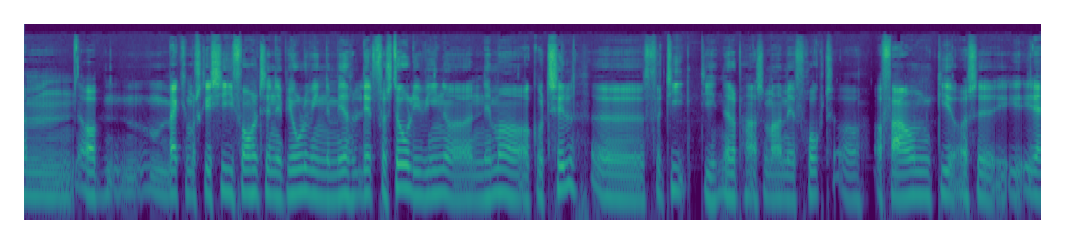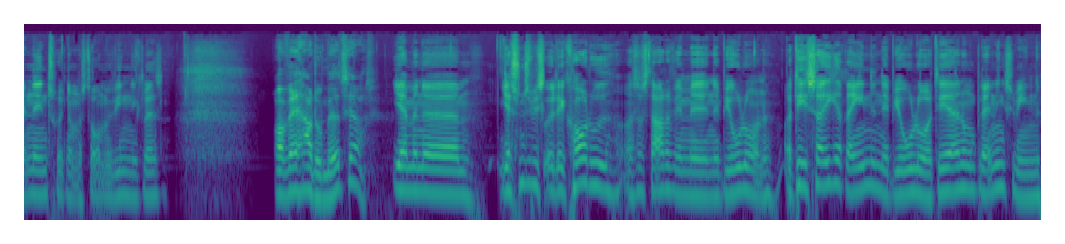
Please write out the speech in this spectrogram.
Um, og man kan måske sige, i forhold til Nebbiolo-vinene, mere let forståelige vine og nemmere at gå til, øh, fordi de netop har så meget mere frugt, og, og farven giver også et, et andet indtryk, når man står med vinen i glasset. Og hvad har du med til os? Jamen, øh, jeg synes, vi skal lægge hårdt ud, og så starter vi med Nebbioloerne. Og det er så ikke rene Nebbioloer, det er nogle blandingsvine.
